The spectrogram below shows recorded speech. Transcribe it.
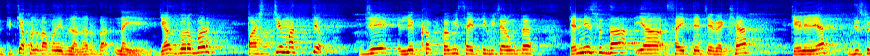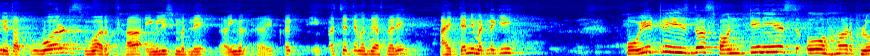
तितक्या फलात आपण इथे जाणार आता नाही आहे याचबरोबर पाश्चिमात्य जे लेखक कवी साहित्यिक विचारवंत त्यांनीसुद्धा या साहित्याच्या व्याख्या केलेल्या दिसून येतात. वर्ड्स वर्थ हा इंग्लिशमधले इंग्र पाश्चात्यामधले असणारे आहेत. त्यांनी म्हटलं की poetry is the spontaneous overflow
